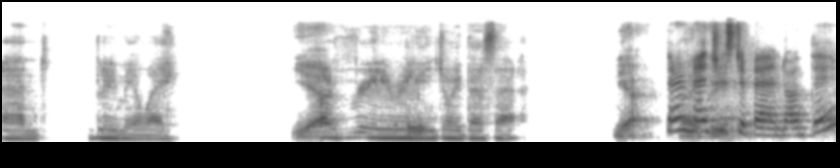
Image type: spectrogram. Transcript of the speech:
and blew me away. Yeah, I really, really enjoyed their set. Yeah, They're I a agree. Manchester band, aren't they?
